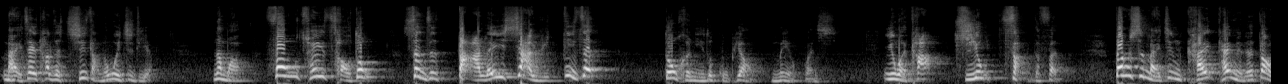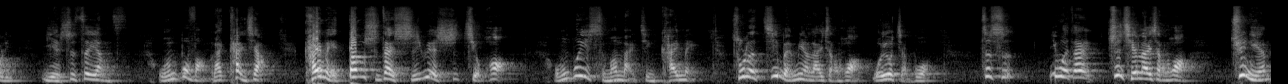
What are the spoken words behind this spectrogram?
买在它的起涨的位置点。那么风吹草动，甚至打雷下雨、地震，都和你的股票没有关系，因为它只有涨的份。当时买进凯凯美的道理也是这样子。我们不妨来看一下凯美当时在十月十九号，我们为什么买进凯美？除了基本面来讲的话，我有讲过，这是因为在之前来讲的话，去年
